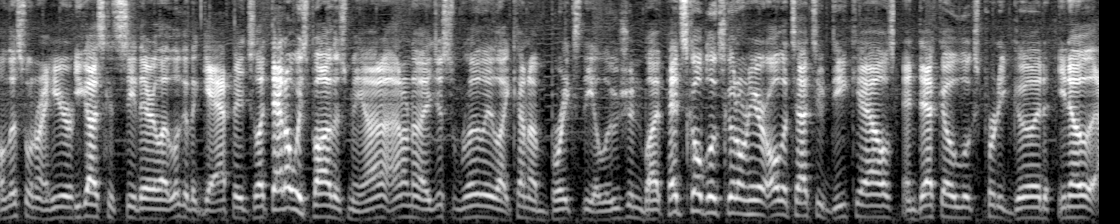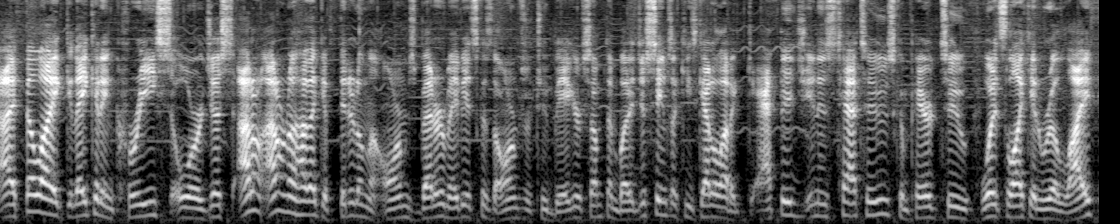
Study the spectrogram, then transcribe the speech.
on this one right here, you guys can see there, like, look at the gappage. Like, that always bothers me. I, I don't know. It just really, like, kind of breaks the illusion. But head sculpt looks good on here. All the tattoo decals and deco looks pretty good. You know, I feel like they could increase or just, I don't, I don't know how they could fit it on the arms better. Maybe it's because the arms are too big or something, but it just seems like he's got a lot of gappage in his tattoos compared to what it's like in real life.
